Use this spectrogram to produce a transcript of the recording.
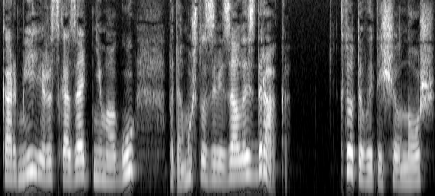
кормили, рассказать не могу, потому что завязалась драка. Кто-то вытащил нож,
